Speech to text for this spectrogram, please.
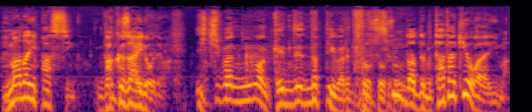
未だにパッシング。学材料では。一番日本は健全だって言われてるんですよ。そうそう。だって叩きようがない、今。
